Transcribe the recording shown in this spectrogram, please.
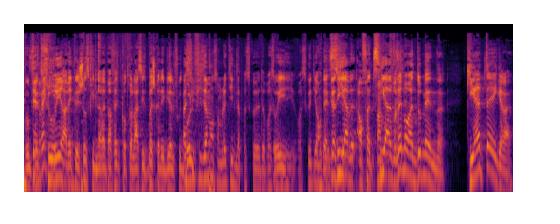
vous me faites vrai sourire avec les choses qu'il n'aurait pas faites contre le racisme. Moi, je connais bien le Pas football. suffisamment, semble-t-il, d'après ce que, dit-. En tout Ben, cas, s'il y a, en fait, s'il y a vraiment un domaine qui intègre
